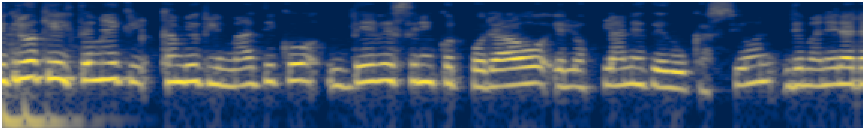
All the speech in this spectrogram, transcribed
Yo creo que el tema del cambio climático debe ser incorporado en los planes de educación de manera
